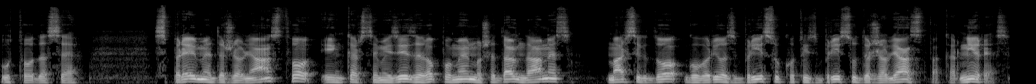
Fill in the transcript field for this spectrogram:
v to, da se sprejme državljanstvo in kar se mi zdi zelo pomembno še dan danes, marsikdo govori o izbrisu kot izbrisu državljanstva, kar ni res.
